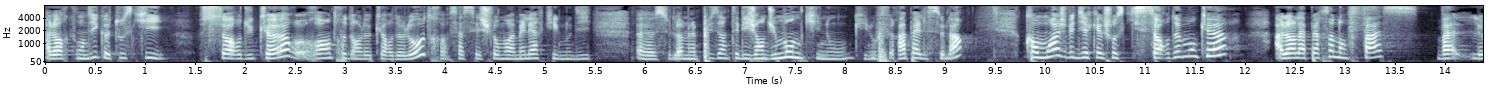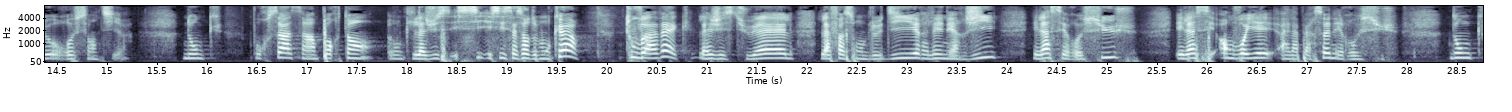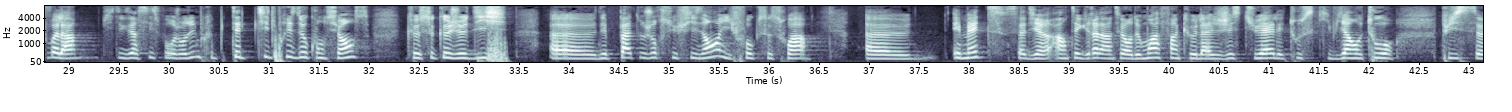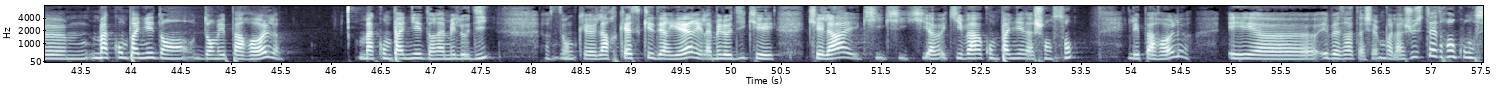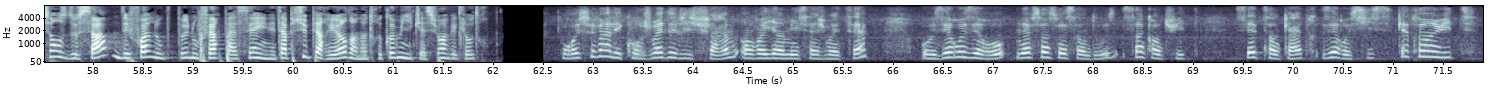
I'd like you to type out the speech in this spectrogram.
Alors qu'on dit que tout ce qui sort du cœur, rentre dans le cœur de l'autre. Ça, c'est Shlomo Ameller qui nous dit, euh, c'est l'homme le plus intelligent du monde qui nous, qui nous rappelle cela. Quand moi, je vais dire quelque chose qui sort de mon cœur, alors la personne en face va le ressentir. Donc, pour ça, c'est important. Donc, la si, si ça sort de mon cœur, tout va avec. La gestuelle, la façon de le dire, l'énergie. Et là, c'est reçu. Et là, c'est envoyé à la personne et reçu. Donc voilà, petit exercice pour aujourd'hui, une petite, prise de conscience que ce que je dis euh, n'est pas toujours suffisant. Il faut que ce soit euh, émette, c'est-à-dire intégré à l'intérieur de moi afin que la gestuelle et tout ce qui vient autour puisse euh, m'accompagner dans, dans mes paroles m'accompagner dans la mélodie. Donc euh, l'orchestre qui est derrière et la mélodie qui est, qui est là et qui, qui, qui, qui va accompagner la chanson, les paroles. Et, euh, et Bezrat Hashem, voilà, juste être en conscience de ça, des fois, nous peut nous faire passer à une étape supérieure dans notre communication avec l'autre. Pour recevoir les cours Joie de Vive Femme, envoyez un message WhatsApp au 00 972 58 704 06 88.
